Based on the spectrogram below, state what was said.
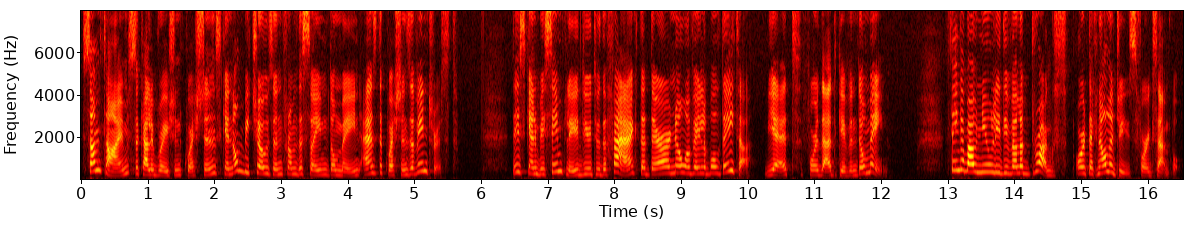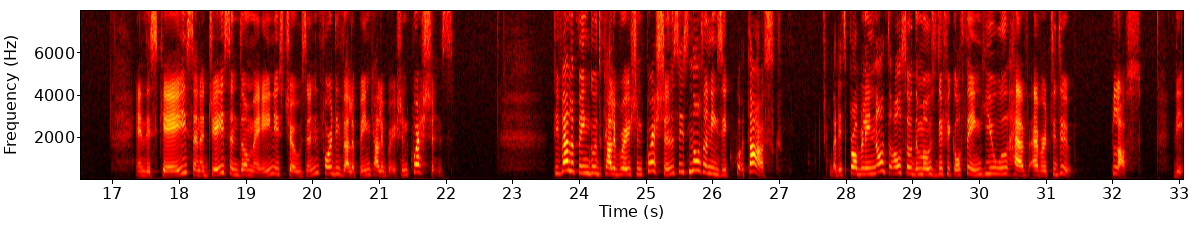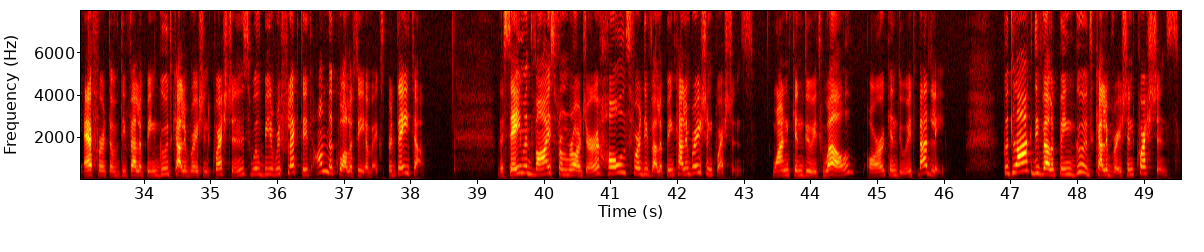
Sometimes the calibration questions cannot be chosen from the same domain as the questions of interest. This can be simply due to the fact that there are no available data yet for that given domain. Think about newly developed drugs or technologies, for example. In this case, an adjacent domain is chosen for developing calibration questions. Developing good calibration questions is not an easy task, but it's probably not also the most difficult thing you will have ever to do. Plus, the effort of developing good calibration questions will be reflected on the quality of expert data. The same advice from Roger holds for developing calibration questions. One can do it well or can do it badly. Good luck developing good calibration questions.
